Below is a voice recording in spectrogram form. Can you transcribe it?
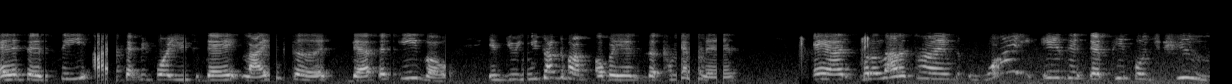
And it says, See, I set before you today life and good, death and evil. If you you talked about obeying the commandments, And but a lot of times, why is it that people choose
